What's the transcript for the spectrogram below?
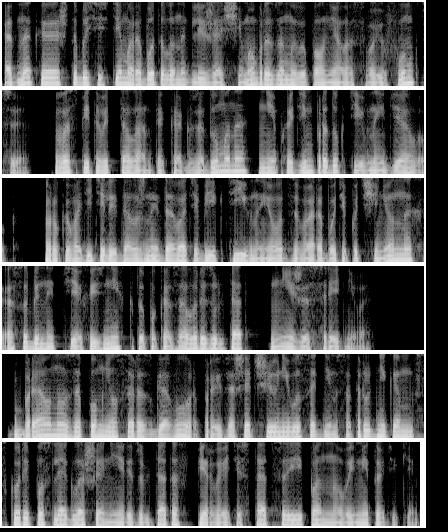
Однако, чтобы система работала надлежащим образом и выполняла свою функцию, Воспитывать таланты, как задумано, необходим продуктивный диалог. Руководители должны давать объективные отзывы о работе подчиненных, особенно тех из них, кто показал результат ниже среднего. Брауну запомнился разговор, произошедший у него с одним сотрудником вскоре после оглашения результатов первой аттестации по новой методике.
